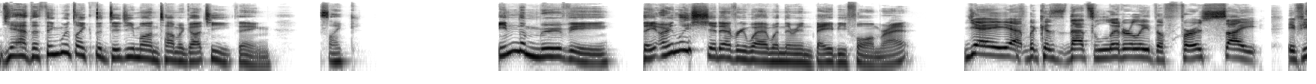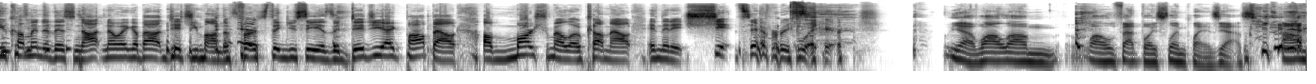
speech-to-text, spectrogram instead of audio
yeah, the thing with like the Digimon Tamagotchi thing It's like in the movie, they only shit everywhere when they're in baby form, right? Yeah, yeah, yeah, because that's literally the first sight. If you come into this not knowing about Digimon, the first thing you see is a Digi-Egg pop out, a marshmallow come out, and then it shits everywhere. Yeah, while um while Fatboy Slim plays, yes. Um,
